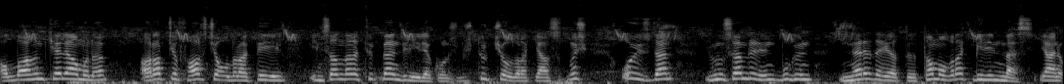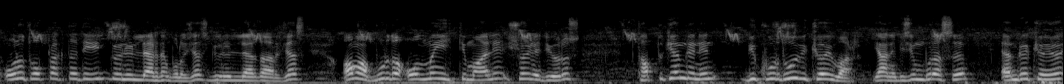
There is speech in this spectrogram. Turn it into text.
Allah'ın kelamını Arapça, Farsça olarak değil, insanlara Türkmen diliyle konuşmuş, Türkçe olarak yansıtmış. O yüzden Yunus Emre'nin bugün nerede yattığı tam olarak bilinmez. Yani onu toprakta değil, gönüllerde bulacağız, gönüllerde arayacağız. Ama burada olma ihtimali şöyle diyoruz. Tapduk Emre'nin bir kurduğu bir köy var. Yani bizim burası Emre Köyü.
